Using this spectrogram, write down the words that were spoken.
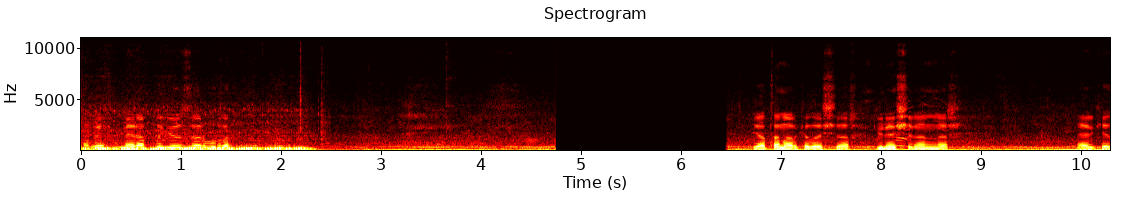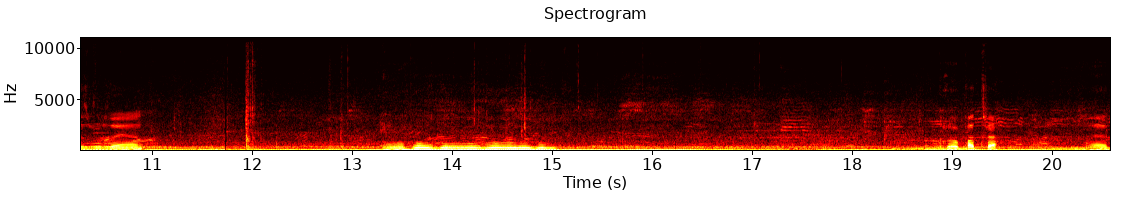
Tabii meraklı gözler burada. Yatan arkadaşlar, güneşlenenler. Herkes burada yani. Kleopatra. Evet,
